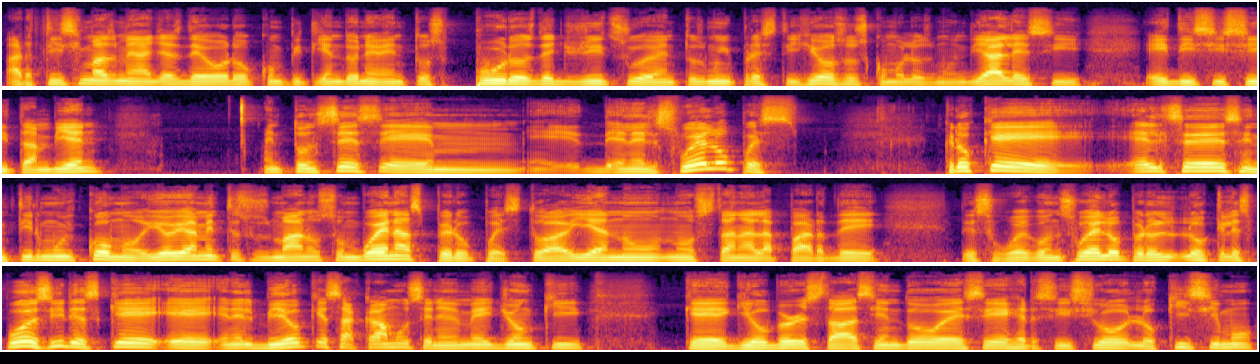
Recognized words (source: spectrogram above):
hartísimas medallas de oro compitiendo en eventos puros de jiu-jitsu, eventos muy prestigiosos como los mundiales y ADCC también. Entonces, eh, en el suelo, pues creo que él se debe sentir muy cómodo y obviamente sus manos son buenas, pero pues todavía no, no están a la par de, de, su juego en suelo. Pero lo que les puedo decir es que eh, en el video que sacamos en MMA Junkie, que Gilbert estaba haciendo ese ejercicio loquísimo,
